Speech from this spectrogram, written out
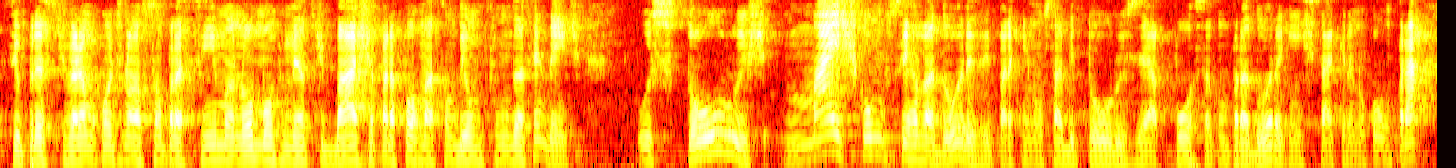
se o preço tiver uma continuação para cima, no movimento de baixa para a formação de um fundo ascendente. Os touros mais conservadores, e para quem não sabe, touros é a força compradora, quem está querendo comprar,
